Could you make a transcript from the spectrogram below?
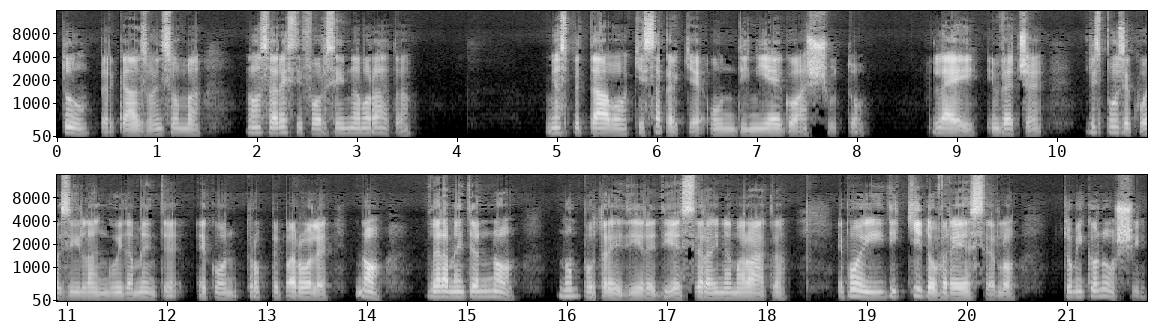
Tu, per caso, insomma, non saresti forse innamorata? Mi aspettavo, chissà perché, un diniego asciutto. Lei, invece, rispose quasi languidamente e con troppe parole No, veramente no, non potrei dire di essere innamorata. E poi di chi dovrei esserlo? Tu mi conosci?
